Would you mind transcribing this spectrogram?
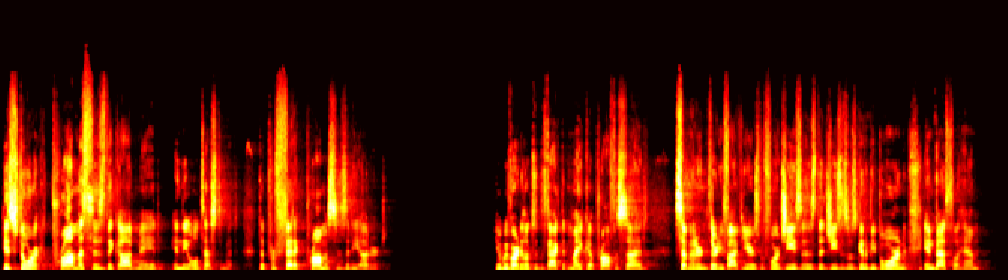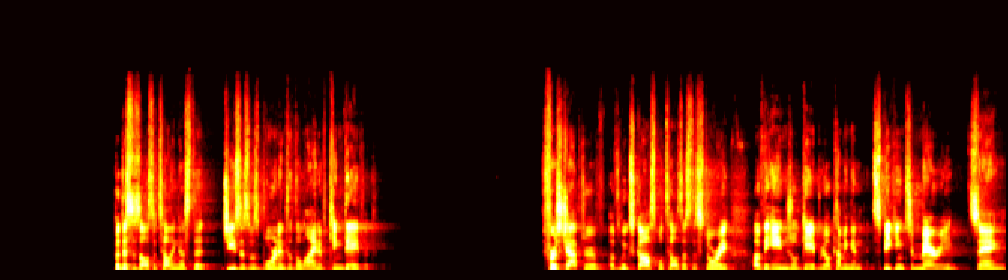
historic promises that God made in the Old Testament the prophetic promises that he uttered. we've already looked at the fact that Micah prophesied 735 years before Jesus that Jesus was going to be born in Bethlehem. But this is also telling us that Jesus was born into the line of King David. First chapter of, of, Luke's gospel tells us the story of the angel Gabriel coming and speaking to Mary, saying,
